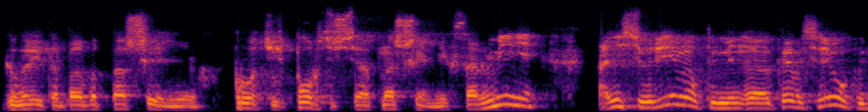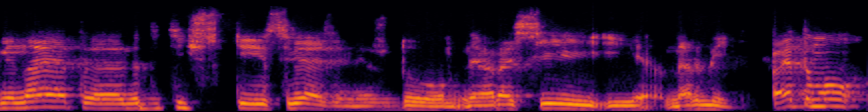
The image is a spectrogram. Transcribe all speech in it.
говорит об, отношениях, против портящихся отношениях с Арменией, они все время, упоминают, э, Кремль все время упоминает э, энергетические связи между Россией и Арменией. Поэтому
